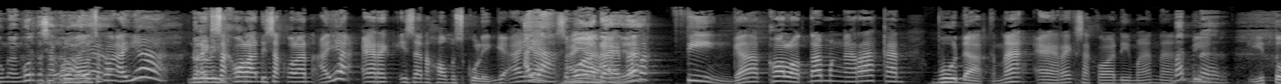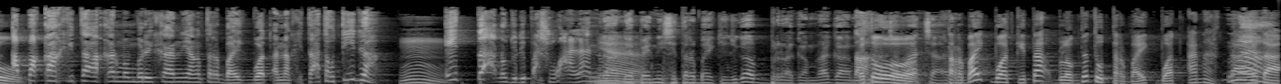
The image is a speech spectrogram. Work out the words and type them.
Nu nganggur teh Nu sakola nganggur aya. sekolah aya. Nu Rek sekolah di sekolahan aya, erek isana homeschooling ge aya. Aya. Semua ada, ya. Tinggal kolotna mengarahkan budakna erek sekolah di mana. Bener. Bi- Gitu. apakah kita akan memberikan yang terbaik buat anak kita atau tidak Hmm. Itu nu jadi persoalan Ya. Nah, definisi terbaiknya juga beragam-ragam. Betul. Macam-macam. Terbaik buat kita belum tentu terbaik buat anak. Nah, eta.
